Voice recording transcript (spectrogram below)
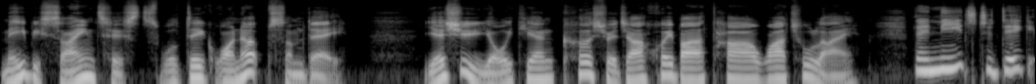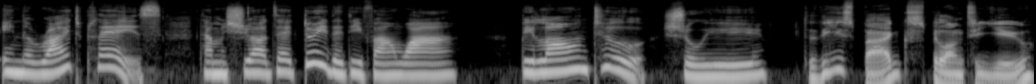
Maybe scientists will dig one up someday. 也许有一天科学家会把它挖出来。 They need to dig in the right place. 他们需要在对的地方挖。Belong to 属于。 Do these bags belong to you?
